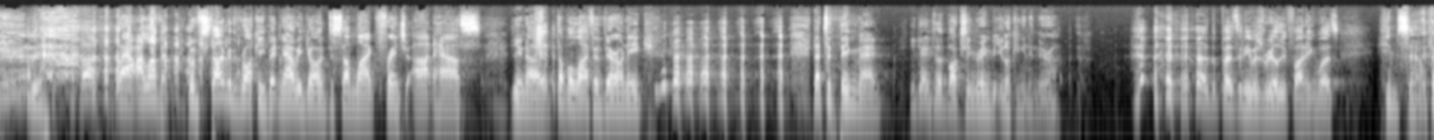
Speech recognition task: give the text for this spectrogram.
Wow, I love it. We've started with Rocky, but now we go into some like French art house, you know, double life of Veronique. That's a thing, man. You get into the boxing ring, but you're looking in a mirror. the person he was really fighting was himself.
